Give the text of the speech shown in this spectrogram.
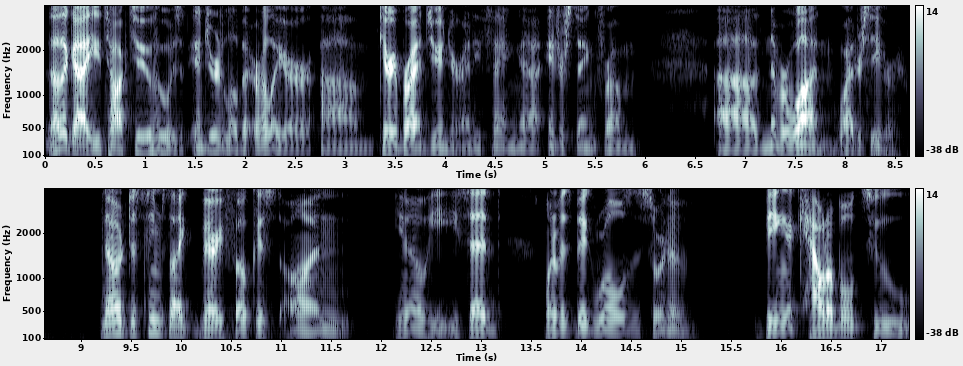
another guy you talked to who was injured a little bit earlier, um, Gary Bryant Jr. Anything uh, interesting from uh, number one wide receiver? No, it just seems like very focused on, you know, he, he said one of his big roles is sort of being accountable to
